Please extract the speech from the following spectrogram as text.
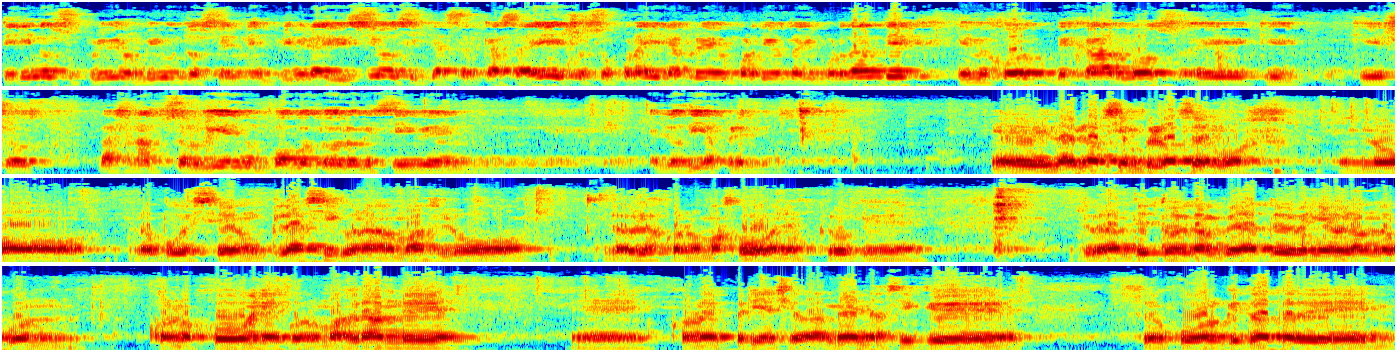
teniendo sus primeros minutos en, primera división, si te acercás a ellos o por ahí la previa de un partido tan importante, es mejor dejarlos, eh, que, ellos vayan absorbiendo un poco todo lo que se vive en, los días previos. Eh, la verdad siempre lo hacemos, no, porque sea un clásico nada más lo, hablas con los más jóvenes, creo que durante todo el campeonato he venido hablando con, con los jóvenes, con los más grandes, eh, con la experiencia también, así que soy un jugador que trata de,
